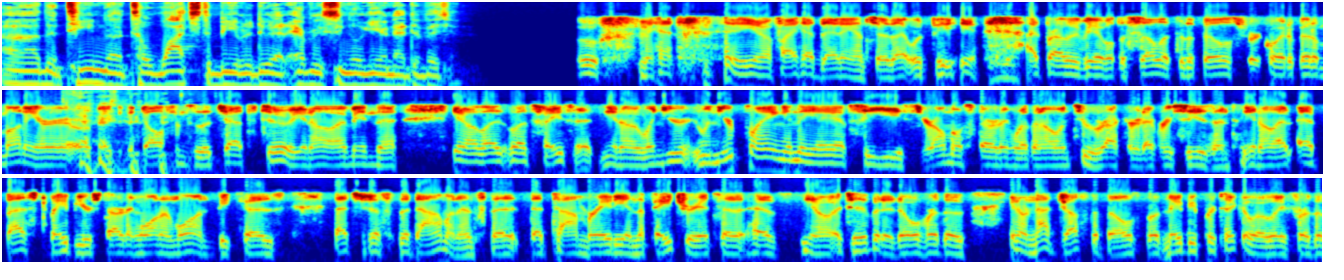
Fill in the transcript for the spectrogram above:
uh, the team to, to watch to be able to do that every single year in that division? Oof, man. you know, if I had that answer, that would be, I'd probably be able to sell it to the Bills for quite a bit of money or, or maybe the Dolphins or the Jets too. You know, I mean, the, you know, let, let's face it, you know, when you're, when you're playing in the AFC East, you're almost starting with an 0 2 record every season. You know, at, at best, maybe you're starting 1 and 1 because that's just the dominance that, that Tom Brady and the Patriots have, have, you know, exhibited over the, you know, not just the Bills, but maybe particularly for the,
